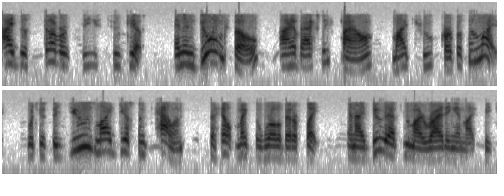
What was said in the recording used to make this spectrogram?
I discovered these two gifts. And in doing so, I have actually found my true purpose in life, which is to use my gifts and talents to help make the world a better place. And I do that through my writing and my speaking.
